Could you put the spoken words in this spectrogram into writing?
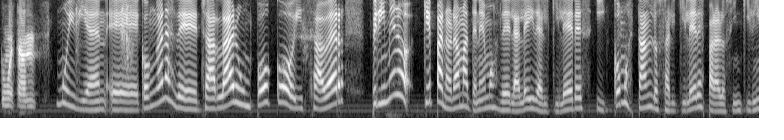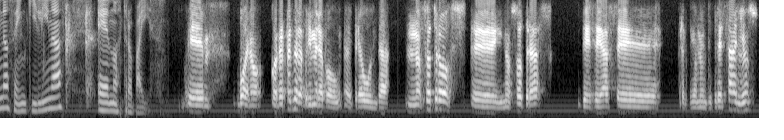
¿cómo están? Muy bien, eh, con ganas de charlar un poco y saber primero qué panorama tenemos de la ley de alquileres y cómo están los alquileres para los inquilinos e inquilinas en nuestro país. Eh, bueno, con respecto a la primera eh, pregunta, nosotros y nosotras desde hace prácticamente tres años,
